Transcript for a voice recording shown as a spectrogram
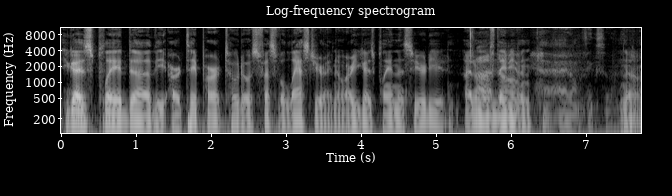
you guys played uh, the Arte para Todos festival last year. I know. Are you guys playing this year? Do you? I don't know Uh, if they've even. I I don't think so. No,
